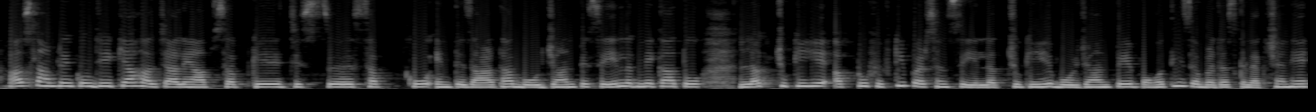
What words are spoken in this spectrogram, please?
अस्सलाम वालेकुम जी क्या हाल चाल हैं आप सबके? जिस सब को इंतज़ार था। बोरजान पे सेल लगने का तो लग चुकी है अप टू 50 परसेंट सेल लग चुकी है। बोरजान पे बहुत ही ज़बरदस्त कलेक्शन है।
